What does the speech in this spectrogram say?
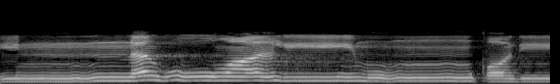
إِنَّهُ عَلِيمٌ قَدِيرٌ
